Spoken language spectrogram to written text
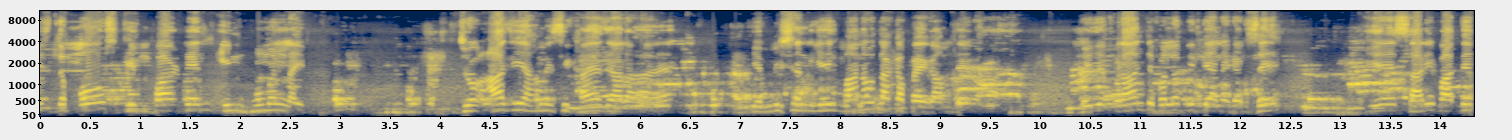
is the most important in human life जो आज ये हमें सिखाया जा रहा है कि मिशन यही मानवता का पैगाम दे रहा है। तो ये ब्रांच वल्लभ विद्यानगर से ये सारी बातें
